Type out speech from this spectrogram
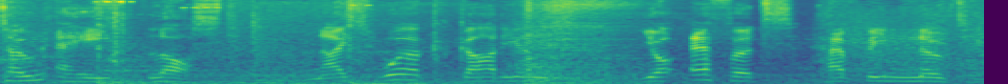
Zone A lost. Nice work, Guardians. Your efforts have been noted.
